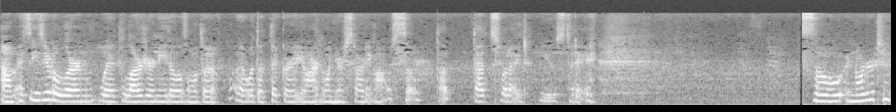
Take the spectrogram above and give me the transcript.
Um, it's easier to learn with larger needles and with a, uh, with a thicker yarn when you're starting off. So that, that's what I'd use today. In order to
